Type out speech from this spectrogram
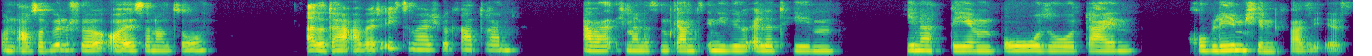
und auch so Wünsche äußern und so. Also, da arbeite ich zum Beispiel grad dran. Aber ich meine, das sind ganz individuelle Themen. je nachdem, wo so dein Problemchen quasi ist.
